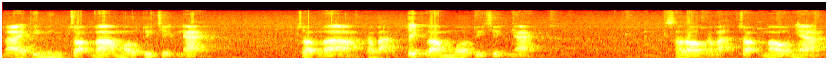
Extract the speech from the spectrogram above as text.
Đấy thì mình chọn vào màu tùy chỉnh này. Chọn vào các bạn tích vào màu tùy chỉnh này. Sau đó các bạn chọn màu nhá.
